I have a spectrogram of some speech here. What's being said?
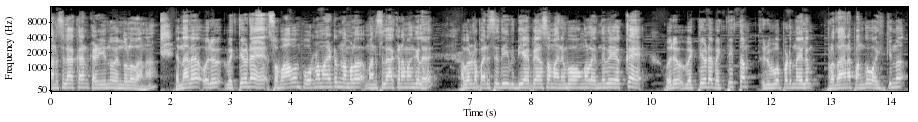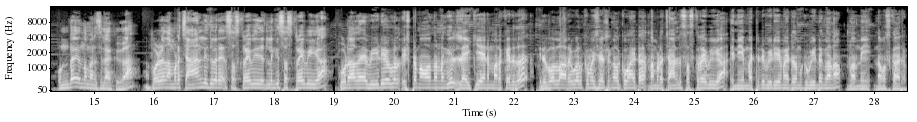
മനസ്സിലാക്കാൻ കഴിയുന്നു എന്നുള്ളതാണ്. എന്നാൽ ഒരു വ്യക്തിയുടെ സ്വഭാവം പൂർണമായിട്ടും നമ്മൾ മനസ്സിലാക്കണമെങ്കിൽ അവരുടെ പരിസ്ഥിതി വിദ്യാഭ്യാസം അനുഭവങ്ങൾ എന്നിവയൊക്കെ ഒരു വ്യക്തിയുടെ വ്യക്തിത്വം രൂപപ്പെടുന്നതിലും പ്രധാന പങ്ക് വഹിക്കുന്നു ഉണ്ട് എന്ന് മനസ്സിലാക്കുക. അപ്പോൾ നമ്മുടെ ചാനൽ ഇതുവരെ സബ്സ്ക്രൈബ് ചെയ്തിട്ടില്ലെങ്കിൽ സബ്സ്ക്രൈബ് ചെയ്യുക. കൂടാതെ വീഡിയോകൾ ഇഷ്ടമാവുന്നുണ്ടെങ്കിൽ ലൈക്ക് ചെയ്യാനും മറക്കരുത്. ഇതുപോലുള്ള അറിവുകൾക്കും വിശേഷങ്ങൾക്കുമായിട്ട് നമ്മുടെ ചാനൽ സബ്സ്ക്രൈബ് ചെയ്യുക. ഇനിയും മറ്റൊരു വീഡിയോയുമായിട്ട് നമുക്ക് വീണ്ടും കാണാം. നന്ദി നമസ്കാരം.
